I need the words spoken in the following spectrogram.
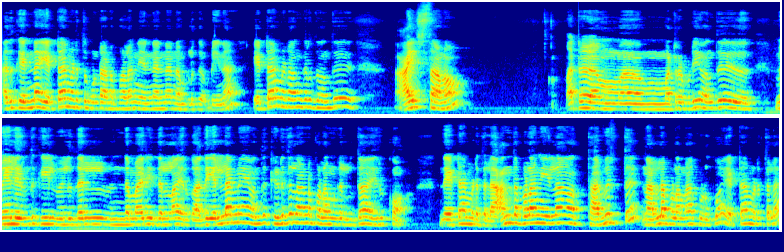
அதுக்கு என்ன எட்டாம் இடத்துக்கு உண்டான பலன் என்னென்ன நம்மளுக்கு அப்படின்னா எட்டாம் இடங்கிறது வந்து ஆயுஸ்தானம் மற்ற ம- மற்றபடி வந்து மேலிருந்து கீழ் விழுதல் இந்த மாதிரி இதெல்லாம் இருக்கும். அது எல்லாமே வந்து கெடுதலான பலன்கள் தான் இருக்கும் இந்த எட்டாம் இடத்துல. அந்த பலனையெல்லாம் தவிர்த்து நல்ல பலனாக கொடுக்கும். எட்டாம் இடத்துல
